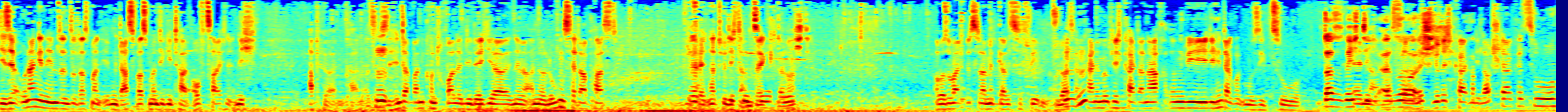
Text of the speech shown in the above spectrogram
die sehr unangenehm sind, sodass man eben das, was man digital aufzeichnet, nicht abhören kann. Also diese Hinterbandkontrolle, die dir hier in einem analogen Setup hast, die Ja, fällt natürlich die dann weg. dann ne? nicht. Aber soweit bist du damit ganz zufrieden. Und du hast Mhm. halt keine Möglichkeit danach irgendwie die Hintergrundmusik zu Das ist richtig. ändern. Hast du Also dann ich Schwierigkeiten, die Lautstärke zu.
